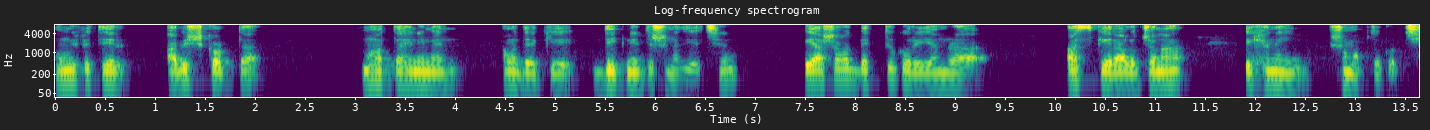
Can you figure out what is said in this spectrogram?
হোমিওপ্যাথির আবিষ্কর্তা মহাত্মা হেনিম্যান আমাদেরকে দিক নির্দেশনা দিয়েছেন। এই আশাবাদ ব্যক্ত করেই আমরা আজকের আলোচনা এখানেই সমাপ্ত করছি।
